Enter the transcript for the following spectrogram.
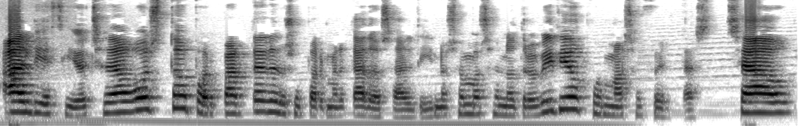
al 18 de agosto por parte del supermercado Saldi. Nos vemos en otro vídeo con más ofertas. ¡Chao!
